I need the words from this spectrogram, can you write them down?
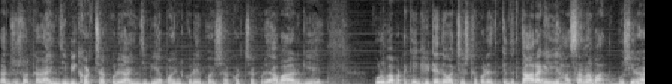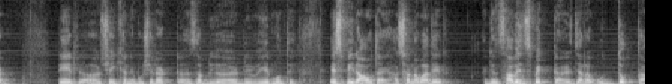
রাজ্য সরকার আইনজীবী খরচা করে, আইনজীবী অ্যাপয়েন্ট করে, পয়সা খরচা করে আবার গিয়ে পুরো ব্যাপারটাকে ঘেটে দেওয়ার চেষ্টা করে। কিন্তু তার আগে এই হাসানাবাদ বসিরহাটের সেইখানে, বসিরহাট সাব এর মধ্যে এসপির আওতায় হাসানাবাদের একজন সাব ইন্সপেক্টর যারা উদ্যোক্তা,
